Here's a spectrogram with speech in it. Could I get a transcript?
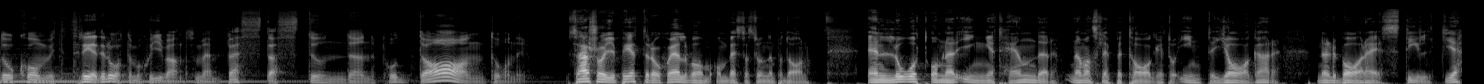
Då kommer vi till tredje låten på skivan som är Bästa stunden på dagen, Tony. Så här sa ju Peter då själv om, om bästa stunden på dagen. En låt om när inget händer, när man släpper taget och inte jagar, när det bara är stiltje.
